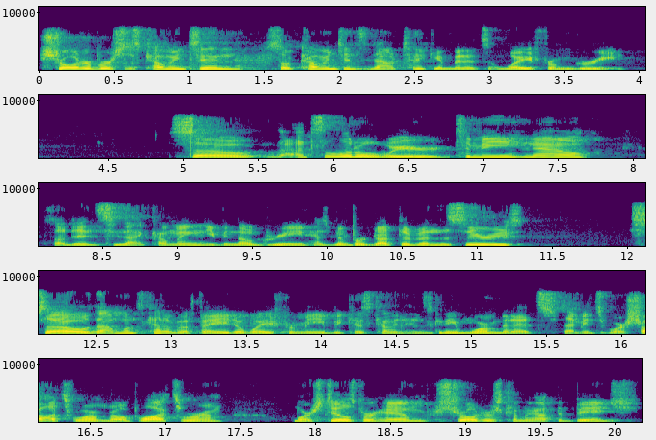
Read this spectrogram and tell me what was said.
Schroeder versus Covington. So Covington's now taking minutes away from Green. So that's a little weird to me now. So I didn't see that coming, even though Green has been productive in the series. So that one's kind of a fade away for me because Covington's getting more minutes. That means more shots for him, more blocks for him, more steals for him. Schroeder's coming off the bench.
